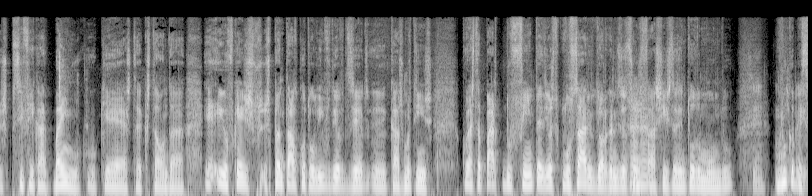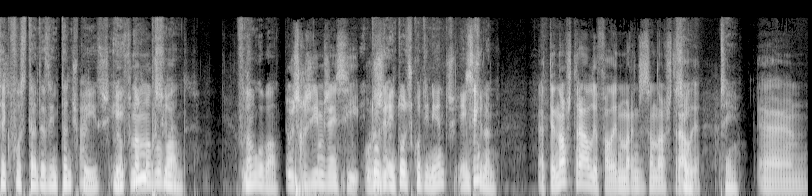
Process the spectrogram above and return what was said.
especificar bem o, o, que é esta questão da... Eu fiquei espantado com o teu livro, devo dizer, eh, Carlos Martins, com esta parte do fim, tem este glossário de organizações uhum. fascistas em todo o mundo. Sim, Nunca pensei que fosse tantas em tantos ah, países. É um fenómeno global. Fenómeno global. Os regimes em si... Os todos, Em todos os continentes, é impressionante. Sim. Até na Austrália, eu falei numa organização da Austrália. Sim, sim. Uh,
